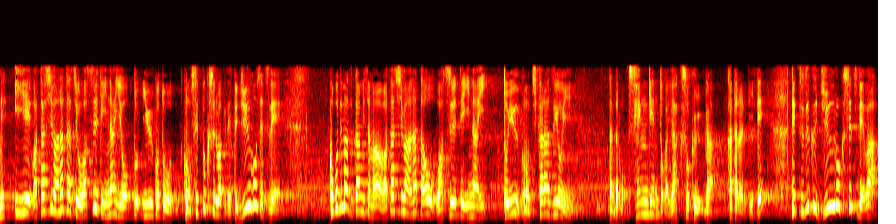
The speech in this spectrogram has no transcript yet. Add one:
ね、いいえ私はあなたたちを忘れていないよということをこの説得するわけです。で15節でここでまず神様は私はあなたを忘れていないというこの力強いなんだろう宣言とか約束が語られていてで続く16節では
